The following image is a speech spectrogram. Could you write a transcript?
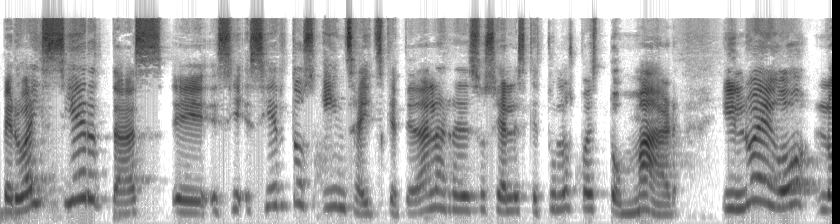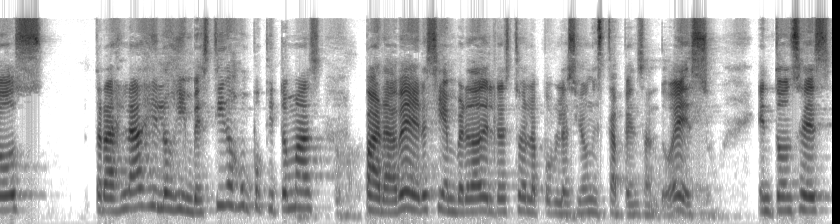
pero hay ciertas, eh, ciertos insights que te dan las redes sociales que tú los puedes tomar y luego los trasladas y los investigas un poquito más para ver si en verdad el resto de la población está pensando eso. Entonces,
